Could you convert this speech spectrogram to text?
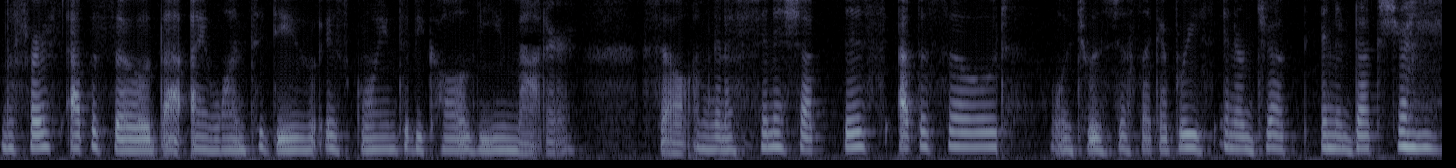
The first episode that I want to do is going to be called You Matter. So I'm going to finish up this episode, which was just like a brief introduct- introduction,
